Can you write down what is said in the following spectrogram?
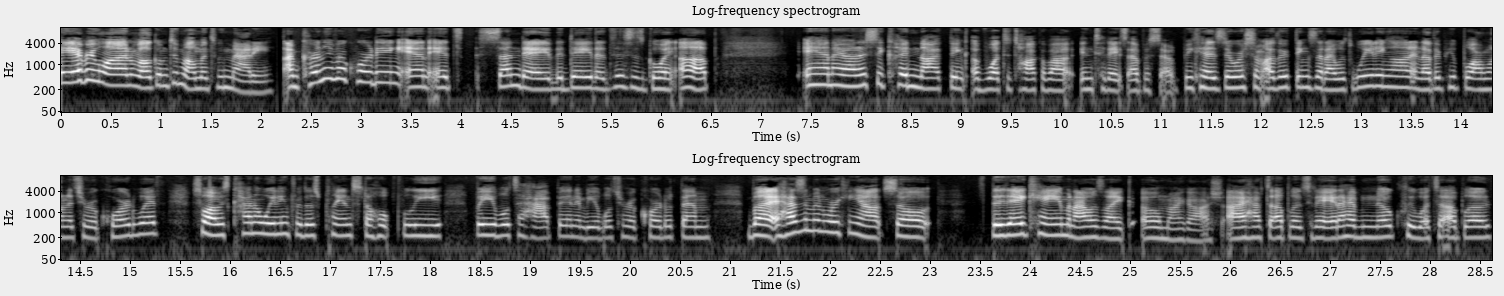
Hey everyone, welcome to Moments with Maddie. I'm currently recording and it's Sunday, the day that this is going up, and I honestly could not think of what to talk about in today's episode because there were some other things that I was waiting on and other people I wanted to record with. So I was kind of waiting for those plans to hopefully be able to happen and be able to record with them. But it hasn't been working out. So the day came and I was like, oh my gosh, I have to upload today and I have no clue what to upload.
